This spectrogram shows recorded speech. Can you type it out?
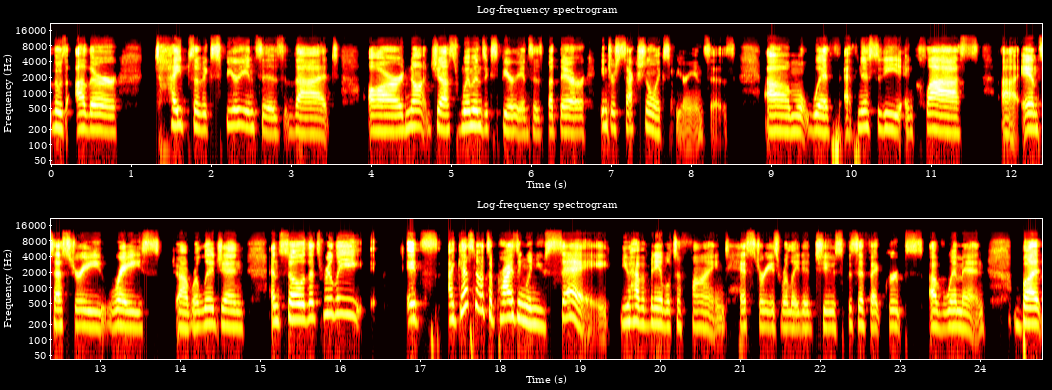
those other types of experiences that are not just women's experiences, but they're intersectional experiences um, with ethnicity and class, uh, ancestry, race, uh, religion. And so that's really, it's, I guess, not surprising when you say you haven't been able to find histories related to specific groups of women, but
